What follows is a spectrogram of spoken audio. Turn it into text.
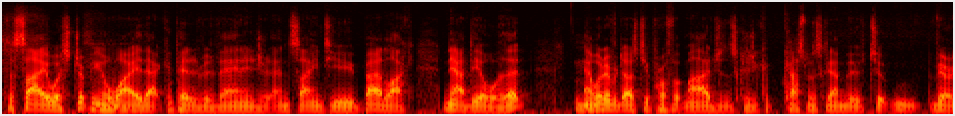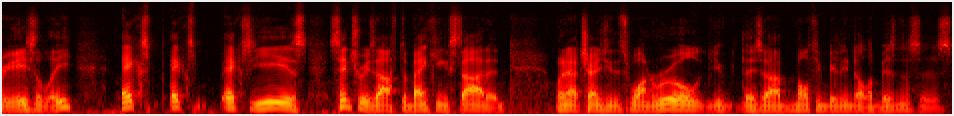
to say we're stripping away that competitive advantage and saying to you bad luck now deal with it. And whatever it does to your profit margins because your customers can move to very easily x x x years centuries after banking started we're now changing this one rule you, these are multi-billion dollar businesses.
